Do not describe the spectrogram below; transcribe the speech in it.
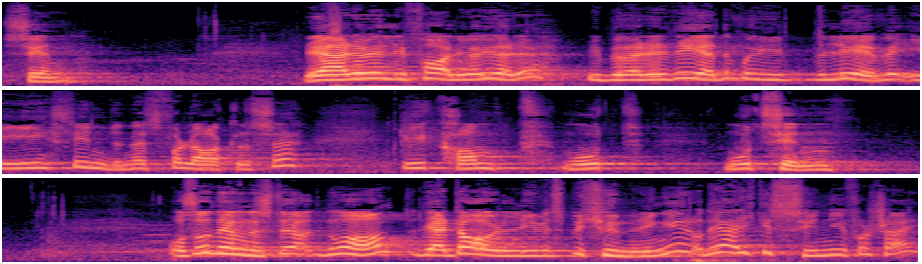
synd. Det er det veldig farlig å gjøre. Vi bør være rede, for vi lever leve i syndenes forlatelse, i kamp mot, mot synden. Og Så nevnes det noe annet. Det er dagliglivets bekymringer. og Det er ikke synd i og for seg,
